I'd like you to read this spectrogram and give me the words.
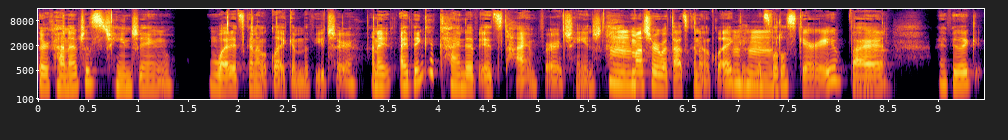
they're kind of just changing what it's going to look like in the future. And I, I think it kind of is time for a change. Hmm. I'm not sure what that's going to look like. Mm-hmm. It's a little scary, but mm-hmm. I feel like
